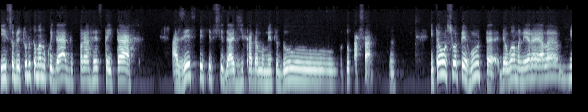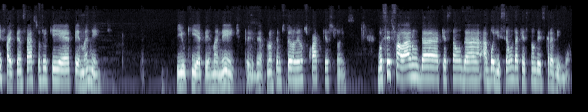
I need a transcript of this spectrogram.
E, sobretudo, tomando cuidado para respeitar as especificidades de cada momento do, do passado. Né? Então, a sua pergunta, de alguma maneira, ela me faz pensar sobre o que é permanente. E o que é permanente, por exemplo, nós temos pelo menos quatro questões. Vocês falaram da questão da abolição da questão da escravidão.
